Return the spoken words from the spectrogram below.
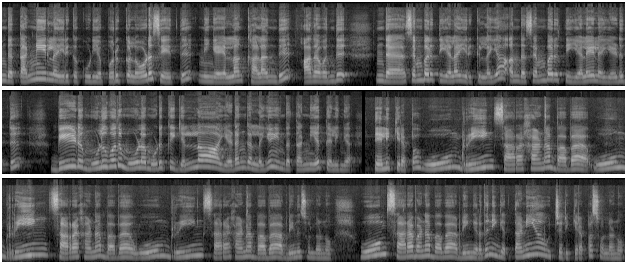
இந்த தண்ணீரில் இருக்கக்கூடிய பொருட்களோடு சேர்த்து நீங்கள் எல்லாம் கலந்து அதை வந்து இந்த செம்பருத்தி இலை இருக்கு இல்லையா? அந்த செம்பருத்தி இலையில எடுத்து வீடு முழுவதும் மூளை முடுக்கு எல்லா இடங்கள்லையும் இந்த தண்ணியை தெளிங்க. தெளிக்கிறப்ப ஓம் ரீங் சரகண பவ ஓம் ரீங் சரகண பவ ஓம் ரீங் சரகண பவ அப்படின்னு சொல்லணும். ஓம் சரவண பவ அப்படிங்கிறது நீங்கள் தனியாக உச்சரிக்கிறப்ப சொல்லணும்.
